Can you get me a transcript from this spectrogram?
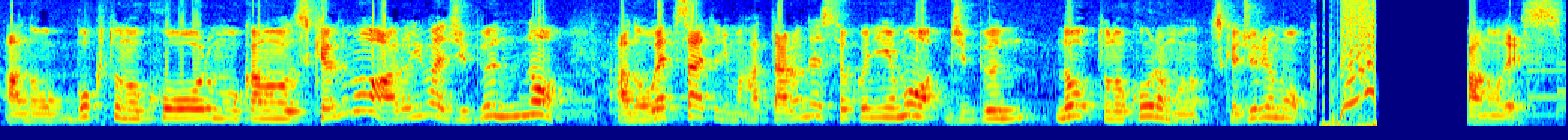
あの、僕とのコールも可能ですけれども、あるいは自分のあのウェブサイトにも貼ってあるんで。そこにも自分のとのコールもスケジュールも可能です。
